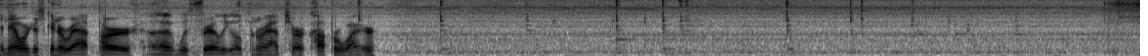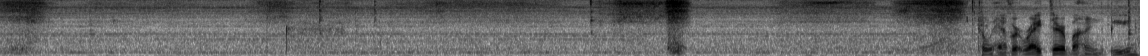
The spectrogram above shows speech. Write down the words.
And now we're just going to wrap our, uh, with fairly open wraps, our copper wire. We have it right there behind the bead.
